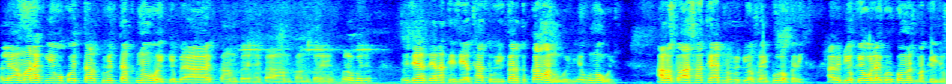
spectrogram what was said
એટલે અમારે એવો કોઈ તર્ક વિતર્ક ન હોય કે ભાઈ આ કામ કરે છે કે આમ કામ કરે છે, બરાબર જે જેનાથી જે થતું હોય, એ કર, કરવાનું હોય, એવું ન હોય. હાલો, તો આ સાથે આજનો વીડિયો આપણે પૂરો કરી. આ વીડિયો કેવો લાગ્યો કોમેન્ટમાં કહેજો.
